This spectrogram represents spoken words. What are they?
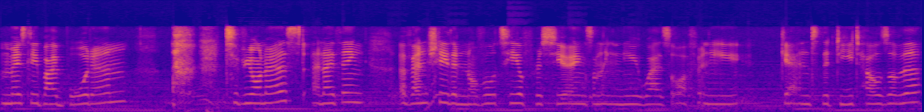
mostly by boredom, to be honest. And I think eventually the novelty of pursuing something new wears off and you get into the details of it.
